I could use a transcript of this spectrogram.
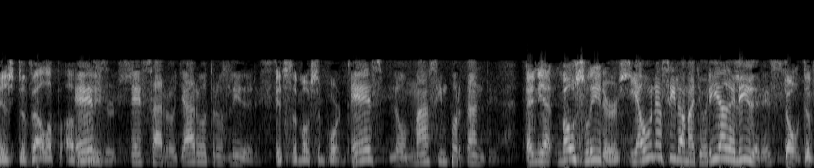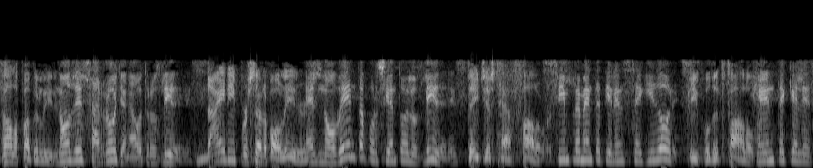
is develop other es leaders. desarrollar otros líderes. It's the most important thing. Es lo más importante. And yet most leaders Y aún así la mayoría de líderes don't develop other leaders. no desarrollan a otros líderes. 90% of all leaders, El 90% de los líderes they just have followers. simplemente tienen seguidores, People that follow them. gente que les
